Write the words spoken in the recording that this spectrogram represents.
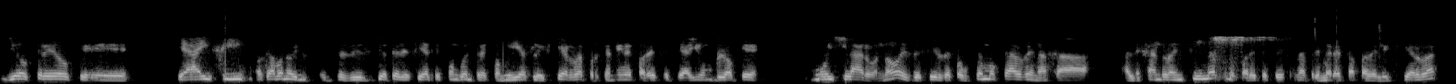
yo creo que que ahí sí, o sea, bueno, pues, yo te decía que pongo entre comillas la izquierda porque a mí me parece que hay un bloque muy claro, ¿no? Es decir, de Cuauhtémoc Cárdenas a Alejandro Encinas, me parece que es la primera etapa de la izquierda.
